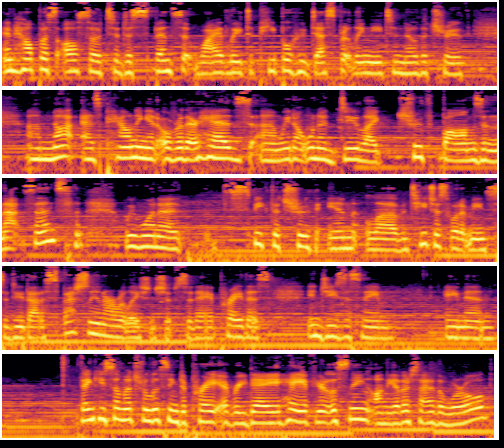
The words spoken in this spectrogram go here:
and help us also to dispense it widely to people who desperately need to know the truth. Um, not as pounding it over their heads. Um, we don't want to do like truth bombs in that sense. we want to speak the truth in love and teach us what it means to do that, especially in our relationships today. I pray this in Jesus' name. Amen. Thank you so much for listening to Pray Every Day. Hey, if you're listening on the other side of the world,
